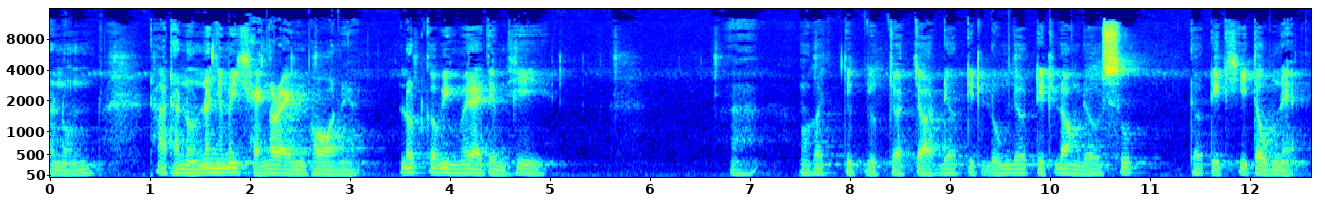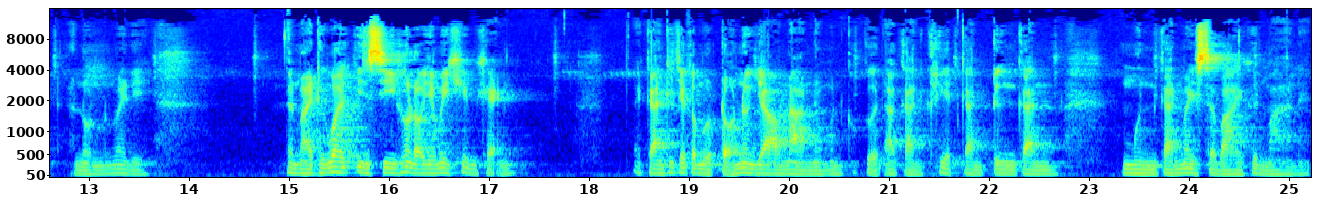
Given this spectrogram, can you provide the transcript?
ถนน ถ้าถนนนั้นยังไม่แข็งแรงพอเนี่ยรถก็วิ่งไม่ได้เต็มที่ มันก็หยุดหยุดจอดจอดเดี๋ยวติดหลุมเดี๋ยวติดร่องเดี๋ยวสุดเดี๋ยวติดขี้ตมเนี่ยถนนมันไม่ดีนั่นหมายถึงว่าอินทรีย์ของเรายังไม่เข้มแข็งการที่จะกำหนดต่อเนื่องยาวนานเนี่ยมันก็เกิดอาการเครียดการตึงการมึนการไม่สบายขึ้นมาเนี่ย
